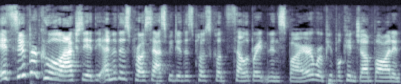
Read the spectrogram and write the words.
It's super cool actually. At the end of this process, we do this post called Celebrate and Inspire where people can jump on and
